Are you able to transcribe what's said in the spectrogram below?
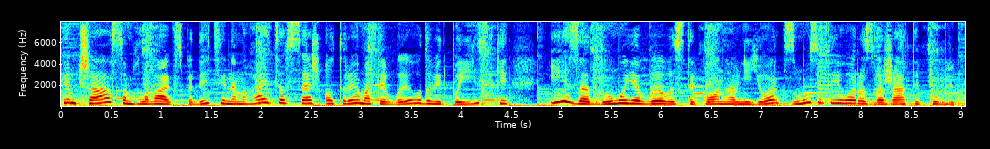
Тим часом глава експедиції намагається все ж отримати вигоду від поїздки і задумує вивезти Конга в Нью-Йорк, змусити його розважати публіку.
